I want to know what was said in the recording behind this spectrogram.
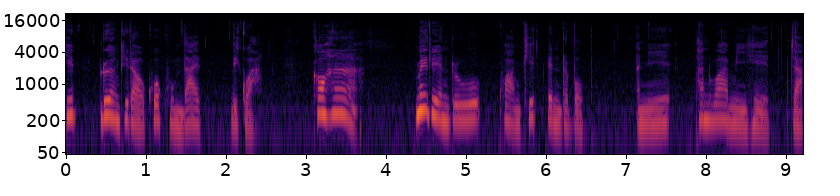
คิดเรื่องที่เราควบคุมได้ดีกว่า ข้อ 5. ไม่เรียนรู้ความคิดเป็นระบบ อันนี้ท่านว่ามีเหตุ จาก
